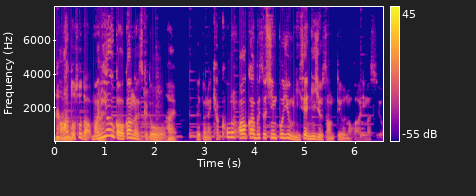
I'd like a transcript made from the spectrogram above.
なんかあと、そうだ、間に合うかわかんないですけど、はい。えっとね、脚本アーカイブスシンポジウム2023っていうのがありますよ。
